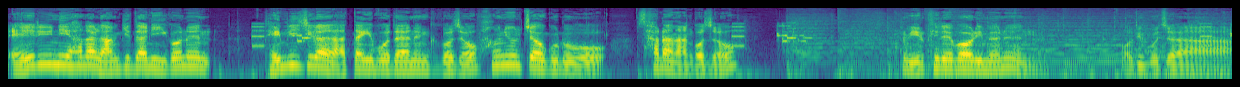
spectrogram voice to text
에린이 하나를 남기다니 이거는 데미지가 낮다기보다는 그거죠. 확률적으로 살아난 거죠. 그럼 이렇게 돼버리면은 어디 보자.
